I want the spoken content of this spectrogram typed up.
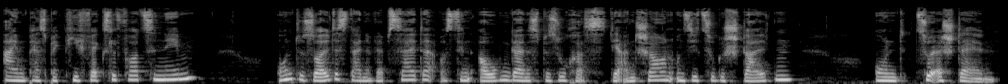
einen Perspektivwechsel vorzunehmen und du solltest deine Webseite aus den Augen deines Besuchers dir anschauen und sie zu gestalten und zu erstellen.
